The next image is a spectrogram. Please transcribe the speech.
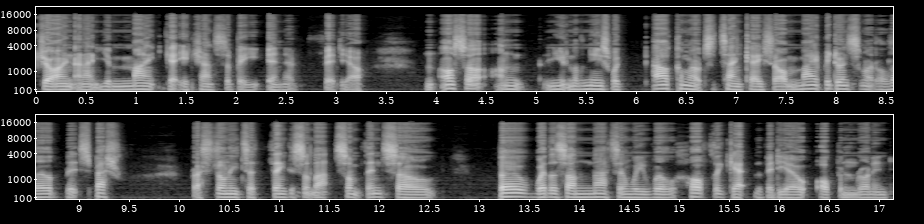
join and you might get your chance to be in a video. And also on another news we are come up to 10k so I might be doing something a little bit special. But I still need to think of some, that something so bear with us on that and we will hopefully get the video up and running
